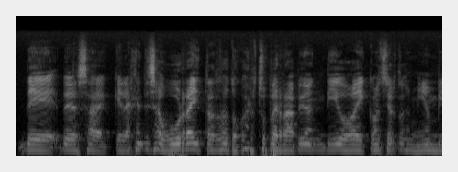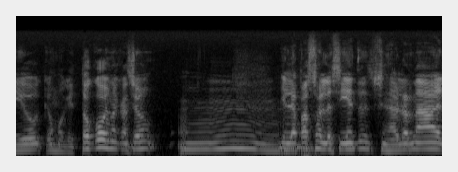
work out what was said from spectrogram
de, de o sea, que la gente se aburra y trata de tocar súper rápido en vivo. Hay conciertos en mí en vivo, como que toco una canción Mm. y la paso a la siguiente sin hablar nada.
